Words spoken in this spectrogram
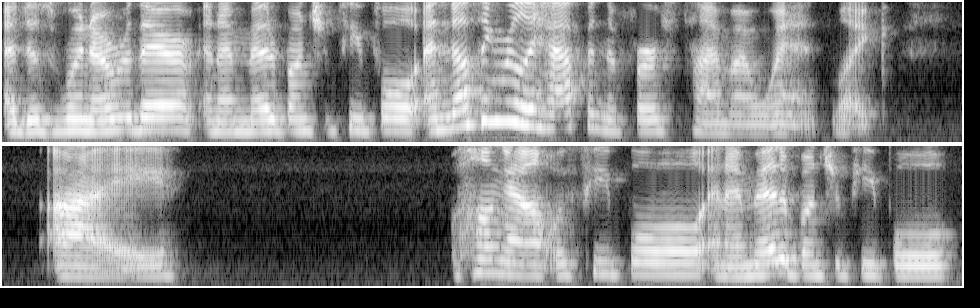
I just went over there and I met a bunch of people and nothing really happened the first time I went. Like I hung out with people and I met a bunch of people,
